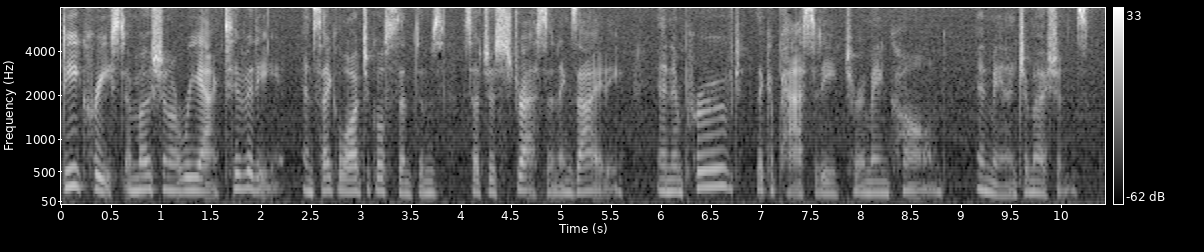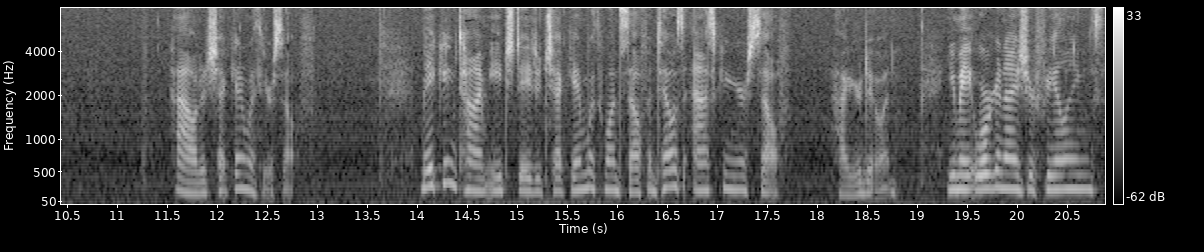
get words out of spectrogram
decreased emotional reactivity and psychological symptoms such as stress and anxiety, and improved the capacity to remain calm and manage emotions. How to check in with yourself. Making time each day to check in with oneself entails asking yourself how you're doing. You may organize your feelings,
